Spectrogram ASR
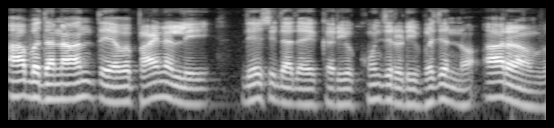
આ બધાના અંતે હવે ફાઇનલી દેવસી દાદાએ કર્યું કુંજરડી ભજનનો આરંભ.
